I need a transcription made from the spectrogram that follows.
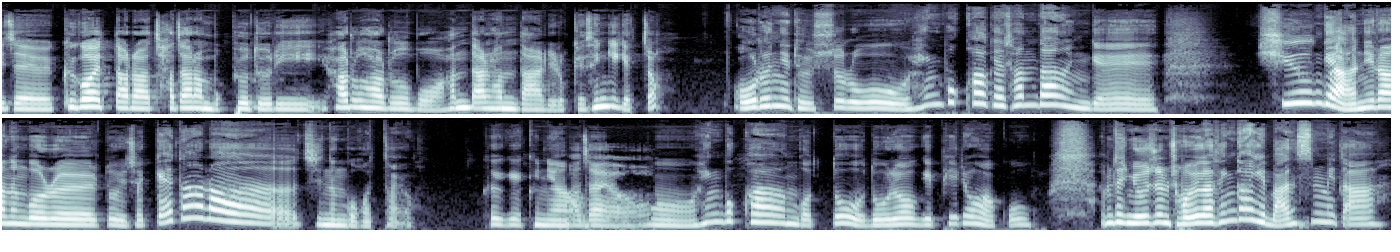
이제 그거에 따라 자잘한 목표들이 하루하루 뭐한 달, 한달 이렇게 생기겠죠? 어른이 될수록 행복하게 산다는 게 쉬운 게 아니라는 거를 또 이제 깨달아지는 것 같아요. 그게 그냥 맞아요. 어 행복한 것도 노력이 필요하고 아무튼 요즘 저희가 생각이 많습니다.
